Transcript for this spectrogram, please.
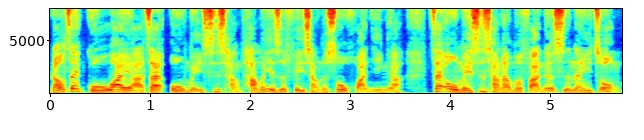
然后在国外啊，在欧美市场，他们也是非常的受欢迎啊。在欧美市场，他们反而是那一种，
